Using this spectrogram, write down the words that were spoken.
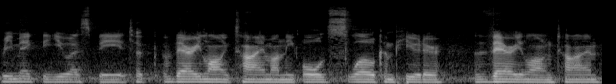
remake the USB. It took a very long time on the old slow computer very long time.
